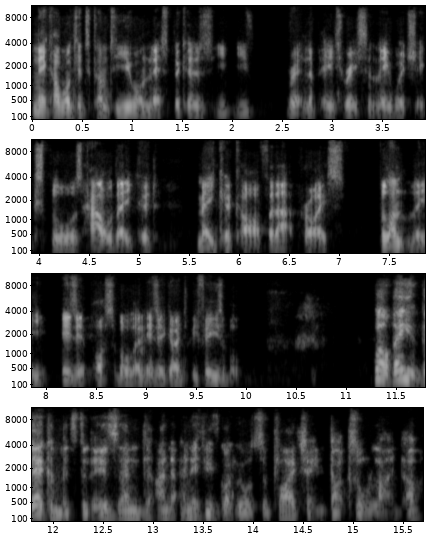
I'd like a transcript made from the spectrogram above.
Nick, I wanted to come to you on this because you, you've written a piece recently which explores how they could make a car for that price. Bluntly, is it possible and is it going to be feasible? Well, they they're convinced it is, and and, and if you've got your supply chain ducks all lined up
